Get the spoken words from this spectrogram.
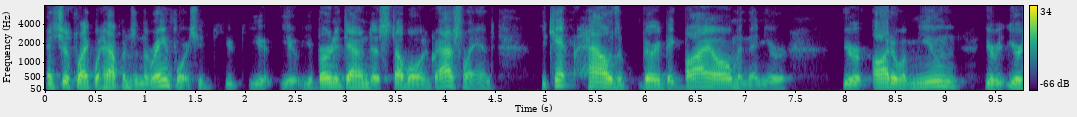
And it's just like what happens in the rainforest. You you you you, you burn it down to stubble and grassland. You can't house a very big biome and then your your autoimmune your your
